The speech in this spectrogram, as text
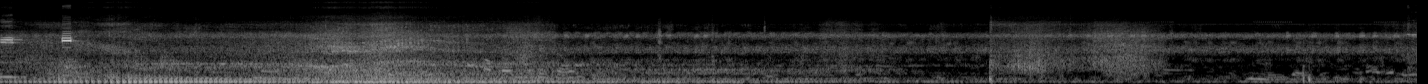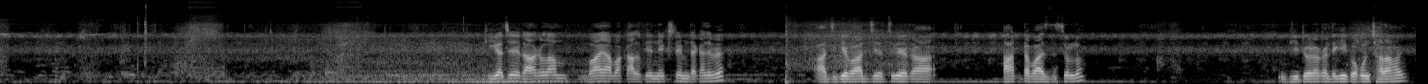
ঠিক আছে, রাখলাম ভাই আবার কালকে নেক্সট টাইম দেখা যাবে। আজকে বাজছে হচ্ছে আটটা বাজতে চলল। ভিডিওটা দেখি কখন ছাড়া হয়।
